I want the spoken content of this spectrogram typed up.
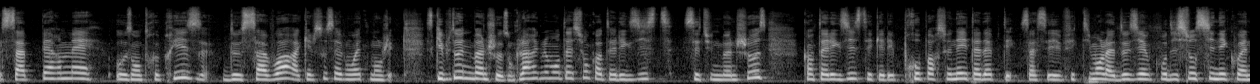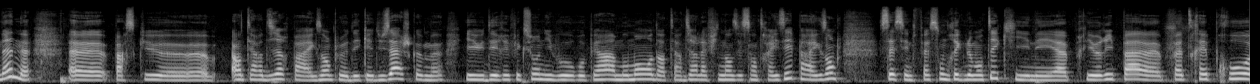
ça permet aux entreprises de savoir à quelle sauce elles vont être mangées. Ce qui est plutôt une bonne chose. Donc la réglementation, quand elle existe, c'est une bonne chose. Quand elle existe et qu'elle est proportionnée, est adaptée. Ça, c'est effectivement la deuxième condition sine qua non, euh, parce que euh, interdire, par exemple, des cas d'usage, comme euh, il y a eu des réflexions au niveau européen à un moment d'interdire la finance décentralisée, par exemple, ça, c'est une façon de réglementer qui n'est a priori pas, pas très pro,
